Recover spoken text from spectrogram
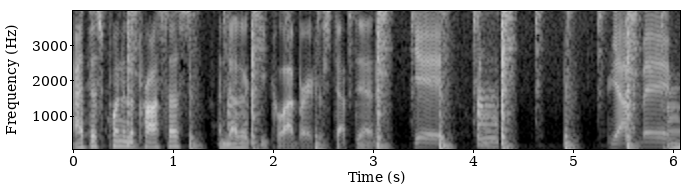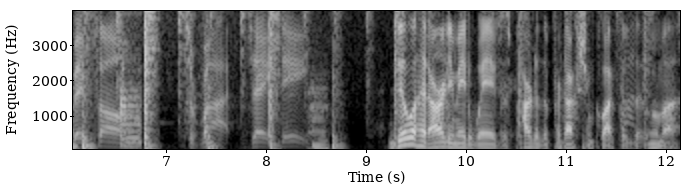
At this point in the process, another key collaborator stepped in. Yeah. Yeah, I mean, Big Tone. Dilla had already made waves as part of the production collective The Ummah.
